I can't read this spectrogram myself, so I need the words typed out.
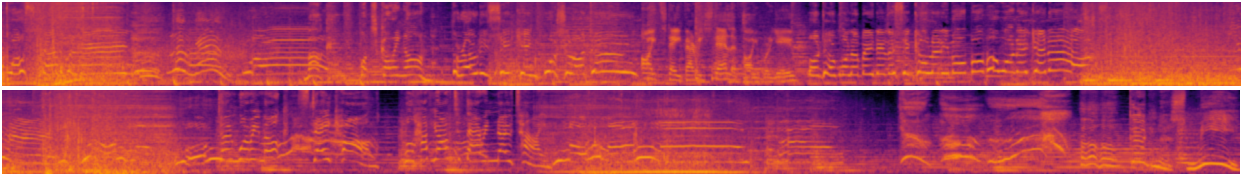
what's happening? Oh, no! Muck, what's going on? The road is sinking. What shall I do? I'd stay very still if I were you. I don't want to be near the sinkhole anymore, Bob. I want to get out. Yeah! Whoa! Don't worry, Muck. Stay calm. We'll have you out of there in no time. Whoa! Goodness me.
